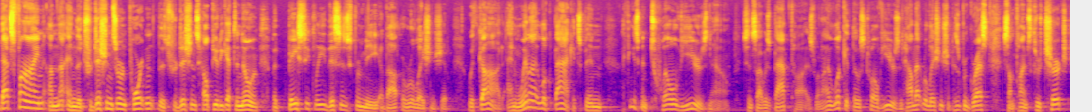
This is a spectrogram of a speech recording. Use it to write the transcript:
that's fine. Not and the traditions are important. The traditions help you to get to know him, but basically this is for me about a relationship with God. And when I look back, it's been I think it's been 12 years now since I was baptized. When I look at those 12 years and how that relationship has progressed, sometimes through church,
